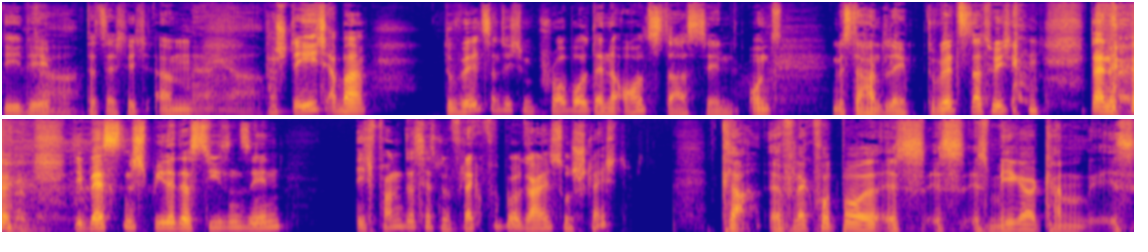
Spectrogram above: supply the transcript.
die Idee, Ja. tatsächlich. Ähm, Naja. Verstehe ich, aber du willst natürlich im Pro Bowl deine All-Stars sehen. Und Mr. Huntley, du willst natürlich deine, die besten Spiele der Season sehen. Ich fand das jetzt mit Flag Football gar nicht so schlecht. Klar, äh, Flag Football ist, ist, ist mega, kann, ist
